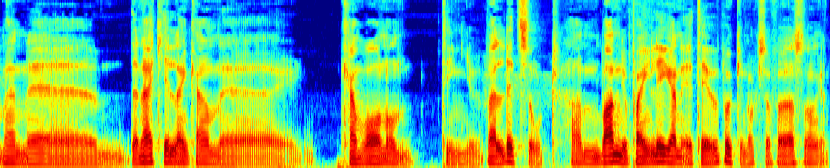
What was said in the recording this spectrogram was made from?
Men eh, den här killen kan, eh, kan vara någonting väldigt stort. Han vann ju poängligan i TV-pucken också förra säsongen.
